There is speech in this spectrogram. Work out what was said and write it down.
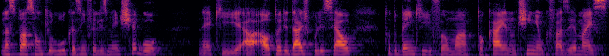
na situação que o Lucas, infelizmente, chegou. Né? Que a, a autoridade policial, tudo bem que foi uma tocaia, não tinha o que fazer, mas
